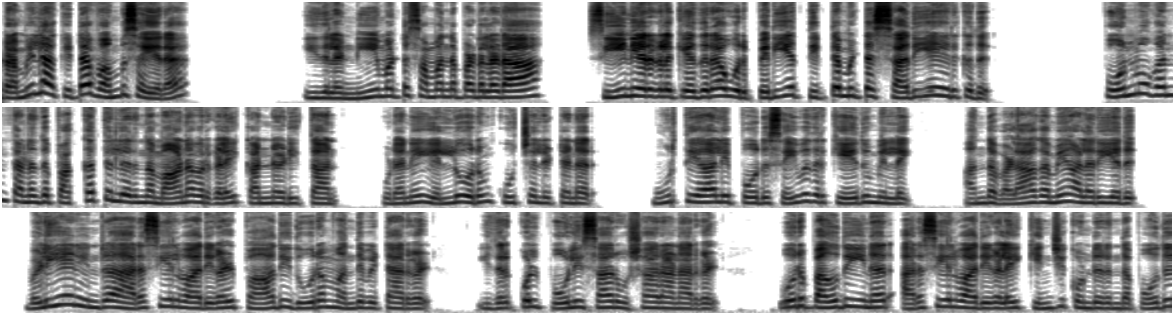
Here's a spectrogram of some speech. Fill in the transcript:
பிரமிளா கிட்ட வம்பு செய்யற? இதுல நீ மட்டும் சம்பந்தப்படலடா சீனியர்களுக்கு எதிரா ஒரு பெரிய திட்டமிட்ட சதியே இருக்குது. பொன்முகன் தனது பக்கத்தில் இருந்த மாணவர்களை கண்ணடித்தான். உடனே எல்லோரும் கூச்சலிட்டனர். மூர்த்தியால் இப்போது செய்வதற்கு ஏதுமில்லை. அந்த வளாகமே அலறியது. வெளியே நின்ற அரசியல்வாதிகள் பாதி தூரம் வந்துவிட்டார்கள் இதற்குள் போலீசார் உஷாரானார்கள். ஒரு பகுதியினர் அரசியல்வாதிகளை கெஞ்சிக் கொண்டிருந்த போது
